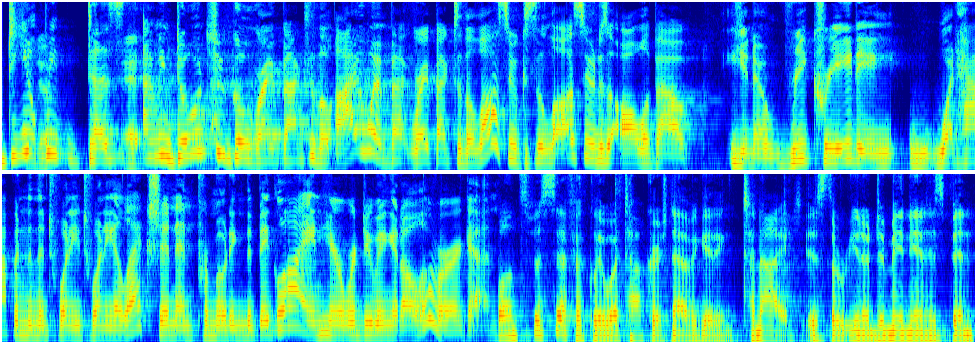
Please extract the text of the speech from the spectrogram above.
Do you, wait, does, eh. I mean, don't you go right back to the, I went back, right back to the lawsuit because the lawsuit is all about, you know, recreating what happened in the 2020 election and promoting the big lie. And here we're doing it all over again. Well, and specifically, what Tucker's navigating tonight is the you know Dominion has been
